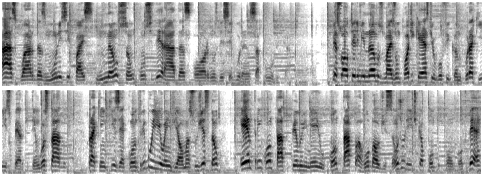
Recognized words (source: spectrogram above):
as guardas municipais não são consideradas órgãos de segurança pública. Pessoal, terminamos mais um podcast. Eu vou ficando por aqui, espero que tenham gostado. Para quem quiser contribuir ou enviar uma sugestão, entre em contato pelo e-mail contato@audiçãojurídica.com.br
